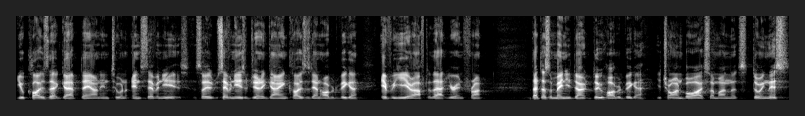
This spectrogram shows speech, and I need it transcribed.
you'll close that gap down in, two, in seven years. So seven years of genetic gain closes down hybrid vigour. Every year after that, you're in front. That doesn't mean you don't do hybrid vigour. You try and buy someone that's doing this.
